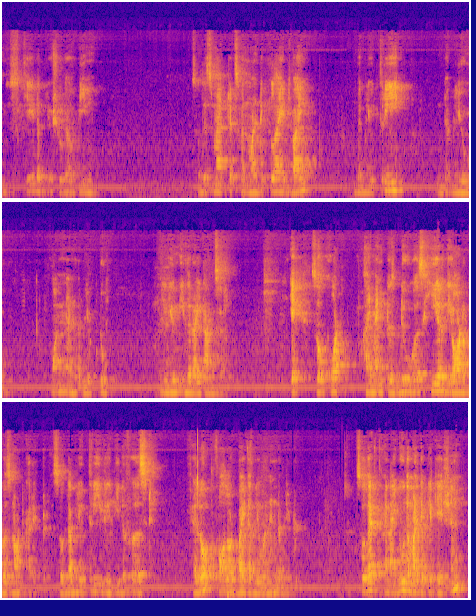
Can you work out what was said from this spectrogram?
This KW should have been, so this matrix when multiplied by W3, W1 and W2 will give me the right answer. Okay, so what I meant to do was here the order was not correct. So W3 will be the first fellow followed by W1 and W2. So that when I do the multiplication,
